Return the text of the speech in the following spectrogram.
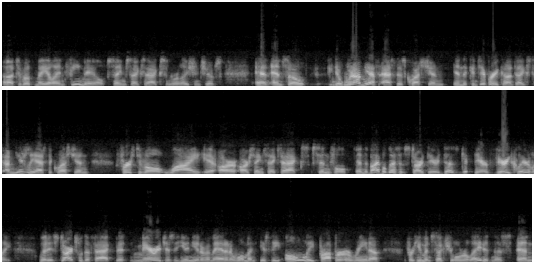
uh, to both male and female same-sex acts and relationships. And and so, you know, when I'm asked, asked this question in the contemporary context, I'm usually asked the question, first of all, why are, are same-sex acts sinful? And the Bible doesn't start there. It does get there very clearly. But it starts with the fact that marriage as a union of a man and a woman is the only proper arena for human sexual relatedness, and,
